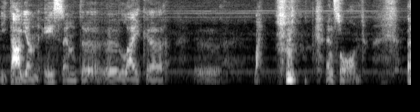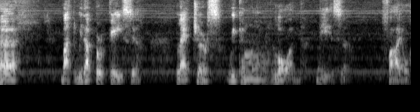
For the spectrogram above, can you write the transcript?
Italian accent uh, uh, like uh, and so on. but with uppercase lectures we can load this file.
